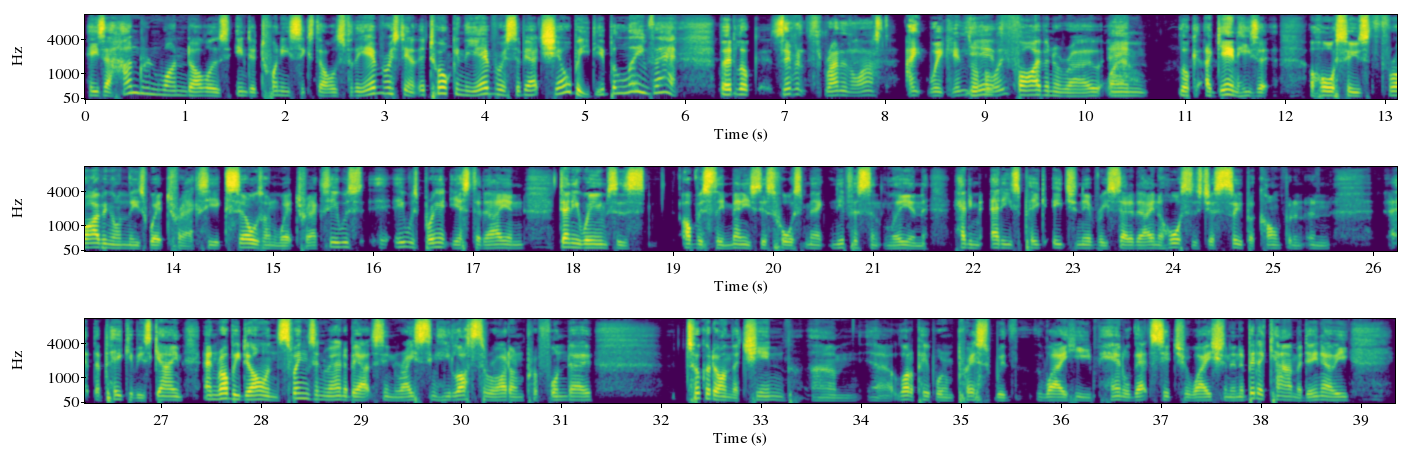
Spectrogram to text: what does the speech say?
He's $101 into $26 for the Everest. In it. They're talking the Everest about Shelby. Do you believe that? But look, Seventh run in the last eight weekends, I yeah, believe. five in a row, Wow. and look, again, he's a, a horse who's thriving on these wet tracks. He excels on wet tracks. He was he was brilliant yesterday, and Danny Williams has obviously managed this horse magnificently and had him at his peak each and every Saturday. And the horse is just super confident and at the peak of his game. And Robbie Dolan swings and roundabouts in racing. He lost the ride on Profondo took it on the chin. Um, uh, a lot of people were impressed with the way he handled that situation and a bit of Carmadino. He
